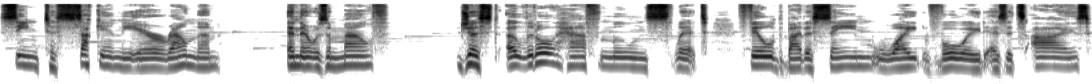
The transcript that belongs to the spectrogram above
seemed to suck in the air around them. And there was a mouth. Just a little half moon slit filled by the same white void as its eyes,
